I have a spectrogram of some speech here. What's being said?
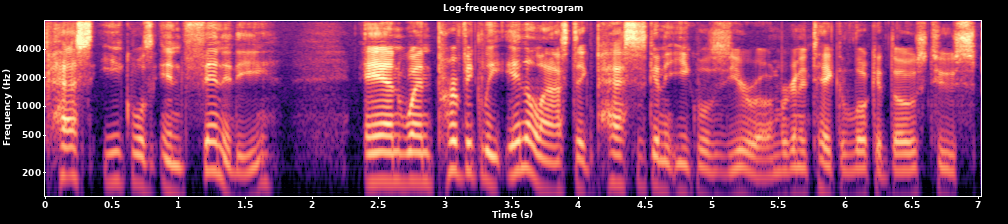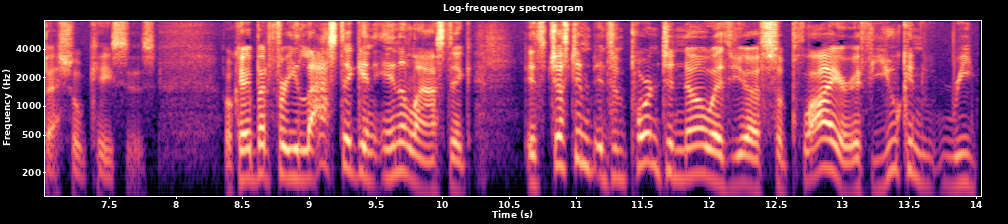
PES equals infinity. And when perfectly inelastic, PES is going to equal zero. And we're going to take a look at those two special cases. Okay, but for elastic and inelastic, it's just it's important to know as you're a supplier if you can re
